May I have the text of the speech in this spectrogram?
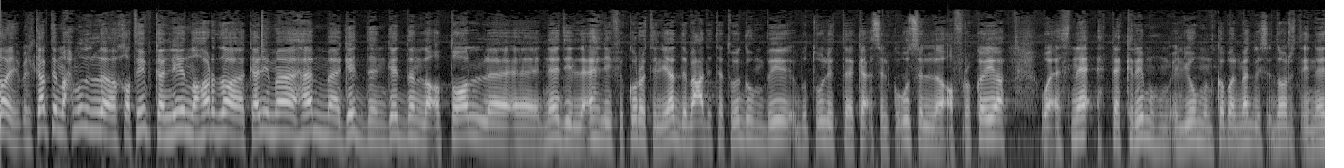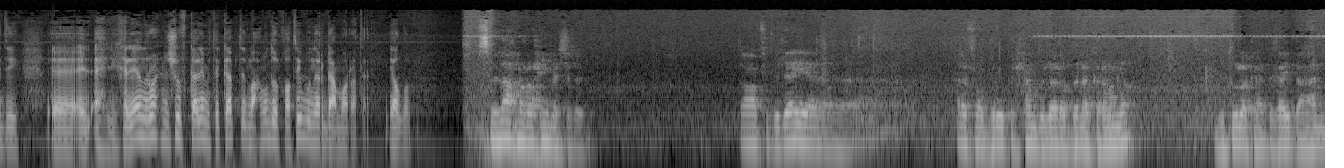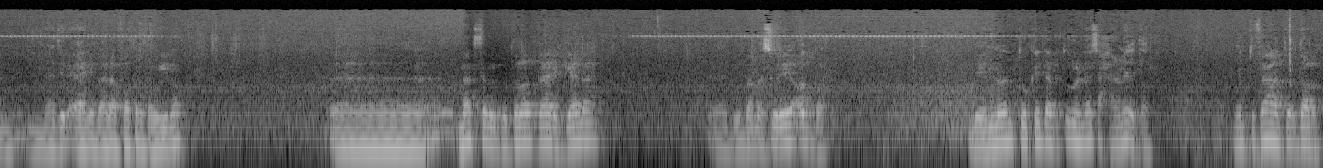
طيب الكابتن محمود الخطيب كان ليه النهارده كلمة هامة جدا جدا لأبطال آه، النادي الأهلي في كرة اليد بعد تتويجهم ببطولة كأس الكؤوس الأفريقية وأثناء تكريمهم اليوم من قبل مجلس إدارة النادي آه، الأهلي. خلينا نروح نشوف كلمة الكابتن محمود الخطيب ونرجع مرة ثانية يلا. بينا. بسم الله الرحمن الرحيم يا شباب. طبعا في البداية ألف مبروك الحمد لله ربنا كرمنا. البطولة كانت غايبة عن النادي الأهلي بقالها فترة طويلة. آه، مكسب البطولات ده يا رجالة آه، بيبقى مسؤولية أكبر. لأن أنتوا كده بتقولوا للناس إحنا هنقدر. وأنتوا فعلا تقدروا.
